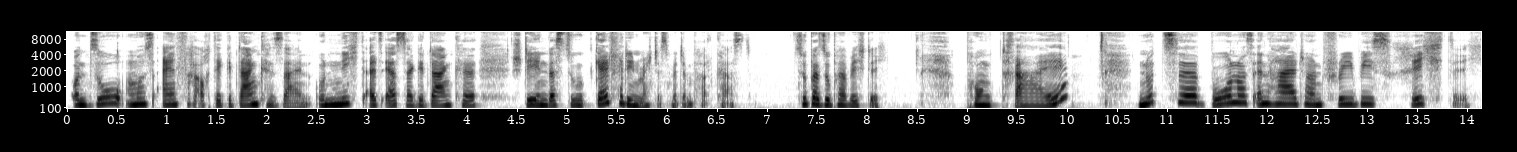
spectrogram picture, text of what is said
Und so muss einfach auch der Gedanke sein und nicht als erster Gedanke stehen, dass du Geld verdienen möchtest mit dem Podcast. Super, super wichtig. Punkt drei: Nutze Bonusinhalte und Freebies richtig.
